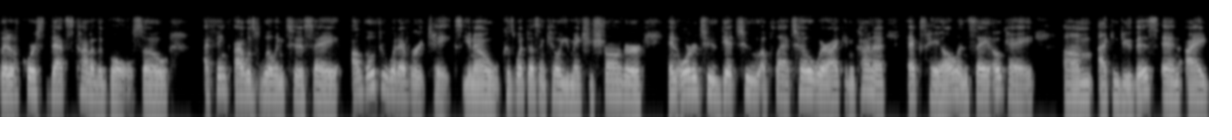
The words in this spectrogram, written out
But of course, that's kind of the goal. So I think I was willing to say, I'll go through whatever it takes, you know, because what doesn't kill you makes you stronger in order to get to a plateau where I can kind of exhale and say, okay, um, I can do this. And I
